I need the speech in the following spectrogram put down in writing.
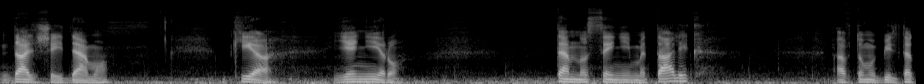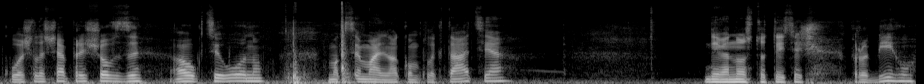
Далі йдемо. Kia Yeniro. Темно-синій металік. Автомобіль також лише прийшов з аукціону. Максимальна комплектація. 90 тисяч пробігу,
